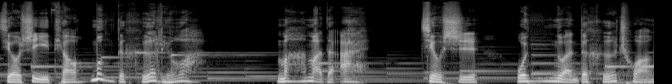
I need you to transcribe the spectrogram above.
就是一条梦的河流啊！妈妈的爱，就是温暖的河床。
